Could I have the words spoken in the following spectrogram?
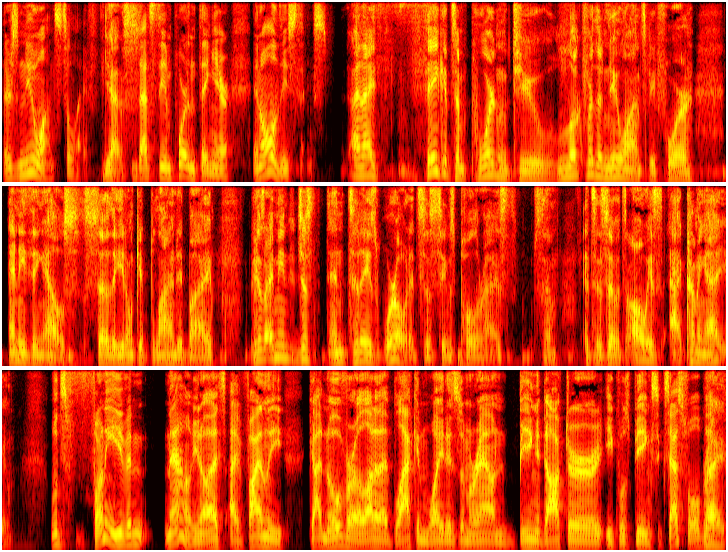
There's nuance to life. Yes. That's the important thing here in all of these things. and I th- think it's important to look for the nuance before anything else so that you don't get blinded by because I mean just in today's world it just seems polarized. So it's so it's always at, coming at you. Well, it's funny even now. You know, I've finally gotten over a lot of that black and whiteism around being a doctor equals being successful. But Right.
